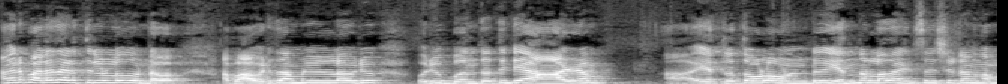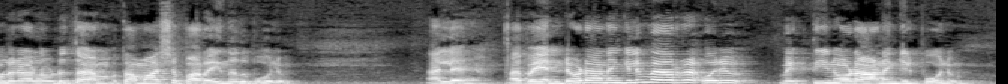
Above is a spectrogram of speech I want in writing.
അങ്ങനെ പലതരത്തിലുള്ളതും ഉണ്ടാവാം അപ്പോൾ അവർ തമ്മിലുള്ള ഒരു ഒരു ബന്ധത്തിന്റെ ആഴം എത്രത്തോളം ഉണ്ട് എന്നുള്ളതനുസരിച്ചിട്ടാണ് നമ്മളൊരാളോട് തമാശ പറയുന്നത് പോലും. അല്ലേ? അപ്പോൾ ആണെങ്കിലും വേറൊരു ഒരു വ്യക്തിനോടാണെങ്കിൽ പോലും.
